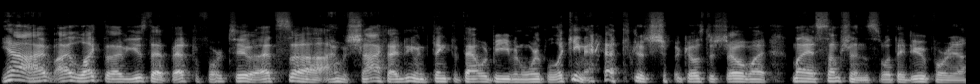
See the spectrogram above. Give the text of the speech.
Yeah, I, I like that. I've used that bet before too. That's uh, I was shocked. I didn't even think that that would be even worth looking at because it goes to show my my assumptions what they do for you.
